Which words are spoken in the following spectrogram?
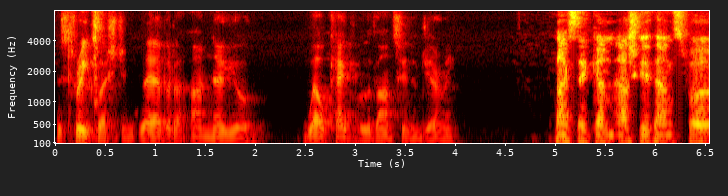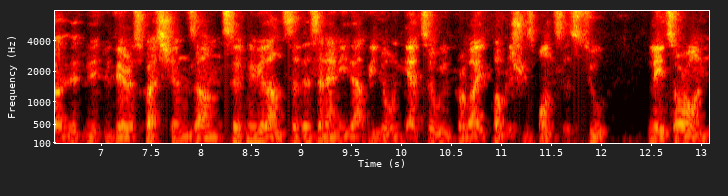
There's three questions there, but I know you're well capable of answering them, Jeremy. Thanks, Nick. And Ashley, thanks for the various questions. Um, certainly we'll answer this and any that we don't get, so we'll provide published responses to later on.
